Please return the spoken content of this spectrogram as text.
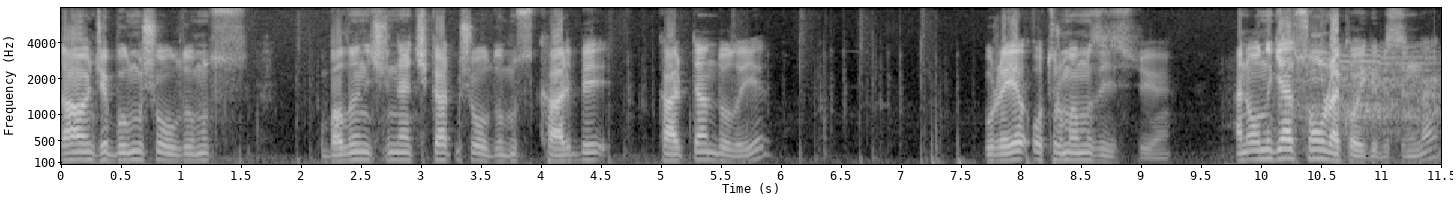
Daha önce bulmuş olduğumuz balığın içinden çıkartmış olduğumuz kalbi kalpten dolayı buraya oturmamızı istiyor. Hani onu gel sonra koy gibisinden.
